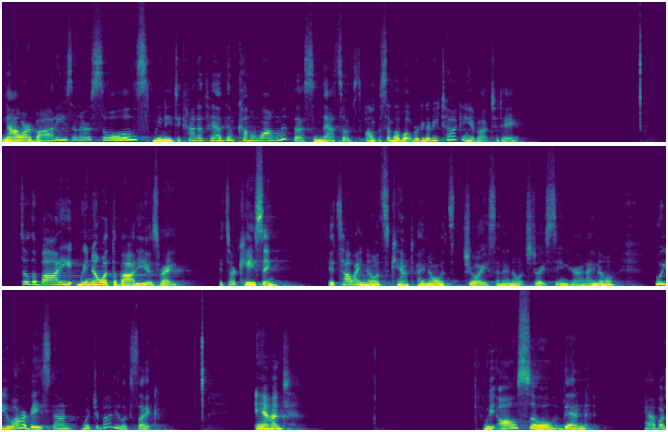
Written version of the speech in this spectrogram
Now, our bodies and our souls, we need to kind of have them come along with us. And that's some of what we're going to be talking about today. So, the body, we know what the body is, right? It's our casing. It's how I know it's Kent. I know it's Joyce, and I know it's Joyce Sr., and I know who you are based on what your body looks like. And we also then have a,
